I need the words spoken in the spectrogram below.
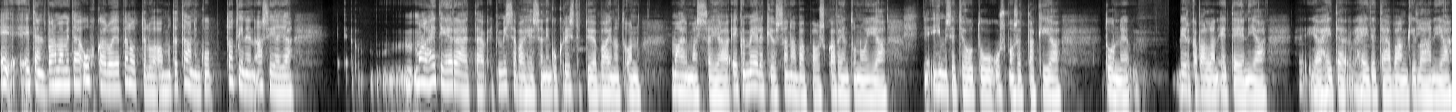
Ei, ei tämä nyt varmaan mitään uhkailua ja pelottelua ole, mutta tämä on niin kuin totinen asia ja mulla heti herää, että, että missä vaiheessa niin kuin kristittyjen vainot on maailmassa ja eikö meilläkin ole sananvapaus kaventunut ja, ihmiset joutuu uskonsa takia tuonne virkavallan eteen ja, ja heitä heitetään vankilaan ja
